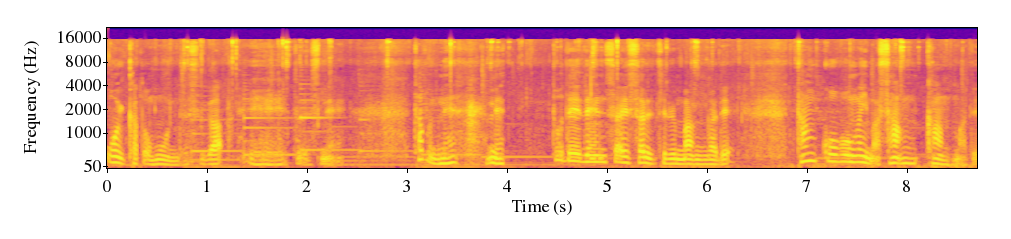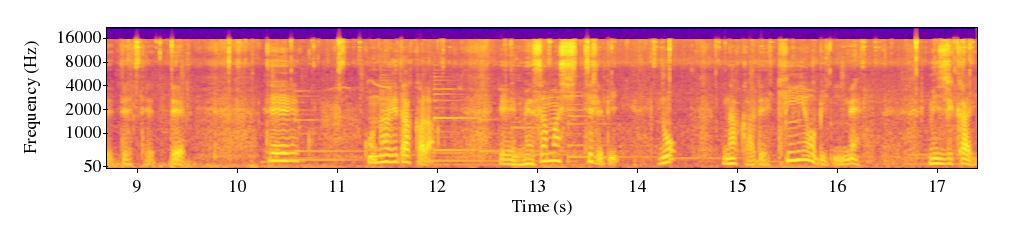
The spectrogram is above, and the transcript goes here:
多いかと思うんですが、えー、っとですね、多分ね、ネットで連載されてる漫画で、単行本が今3巻まで出てて、で、この間から、えー目覚ましテレビの中で金曜日にね、短い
